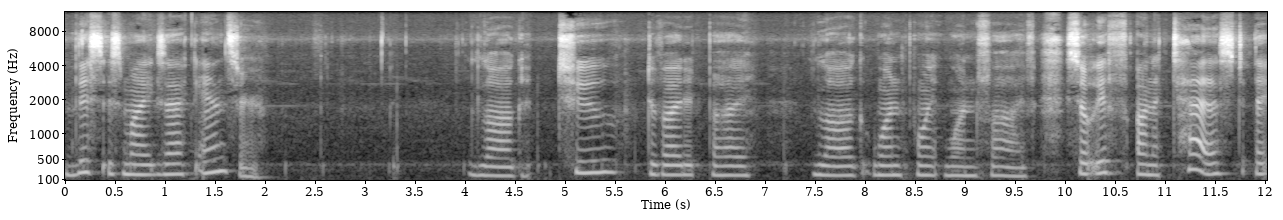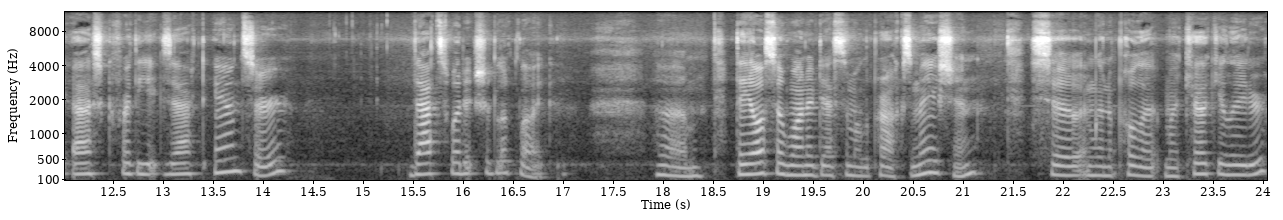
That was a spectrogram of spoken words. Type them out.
this is my exact answer. Log 2 divided by log 1.15. So if on a test they ask for the exact answer, that's what it should look like. Um, they also want a decimal approximation, so I'm going to pull out my calculator.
